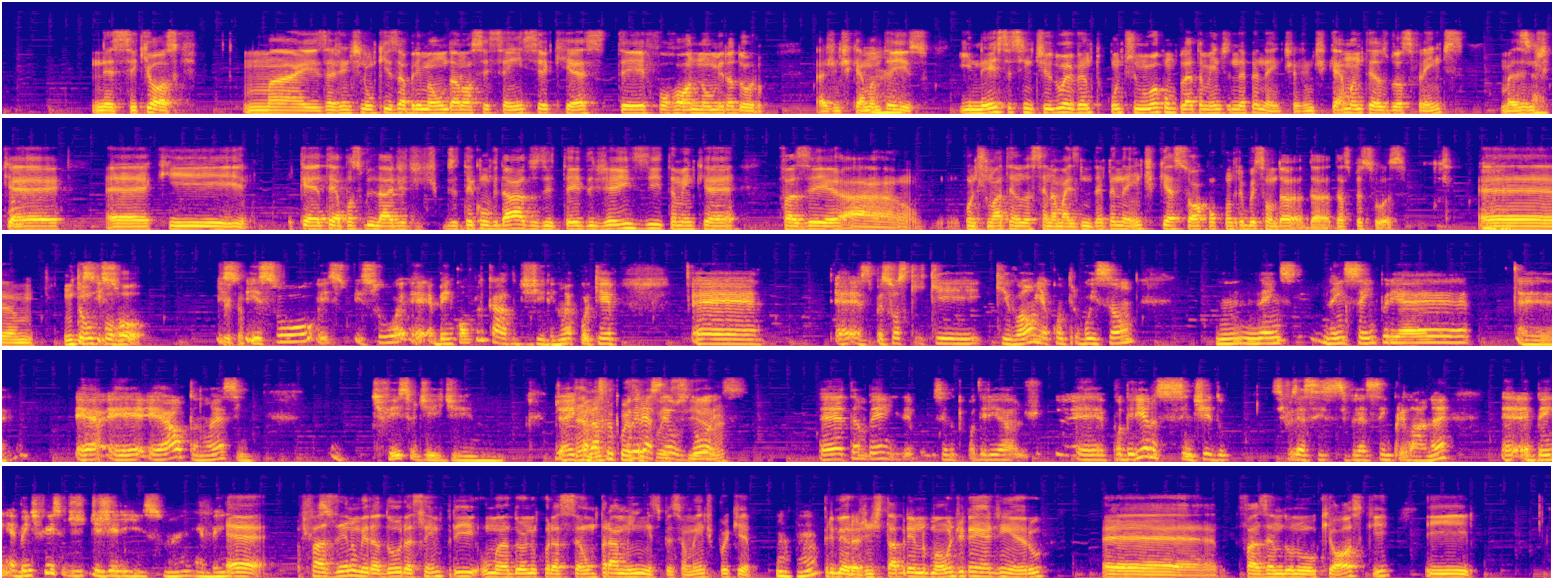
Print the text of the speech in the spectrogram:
nesse quiosque mas a gente não quis abrir mão da nossa essência, que é ter forró no Miradouro. A gente quer manter uhum. isso. E nesse sentido, o evento continua completamente independente. A gente quer manter as duas frentes, mas certo. a gente quer é, que quer ter a possibilidade de, de, ter convidados, de ter DJs e também quer fazer a continuar tendo a cena mais independente, que é só com a contribuição da, da, das pessoas. É, então isso, forró. Isso, isso, isso, isso, é bem complicado de gerir, não é? Porque é, é, as pessoas que, que, que vão e a contribuição nem, nem sempre é, é, é, é, é alta, não é assim? Difícil de, de, de arrecadar, é, poderia ser os né? dois. Né? É, também, sendo que poderia, é, poderia nesse sentido se fizesse, se fizesse sempre lá, né? É, é bem, é bem difícil de digerir isso, né? É bem. É, fazer no Miradouro é sempre uma dor no coração, para mim especialmente, porque, uhum. primeiro, a gente tá abrindo mão de ganhar dinheiro é, fazendo no quiosque e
